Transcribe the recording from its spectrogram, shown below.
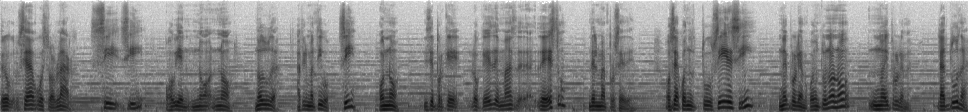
Pero sea vuestro hablar, sí, sí, o bien, no, no, no duda, afirmativo, sí o no. Dice, porque lo que es de más de esto, del mal procede. O sea, cuando tú sí es sí, no hay problema. Cuando tú no, no, no hay problema. La duda,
